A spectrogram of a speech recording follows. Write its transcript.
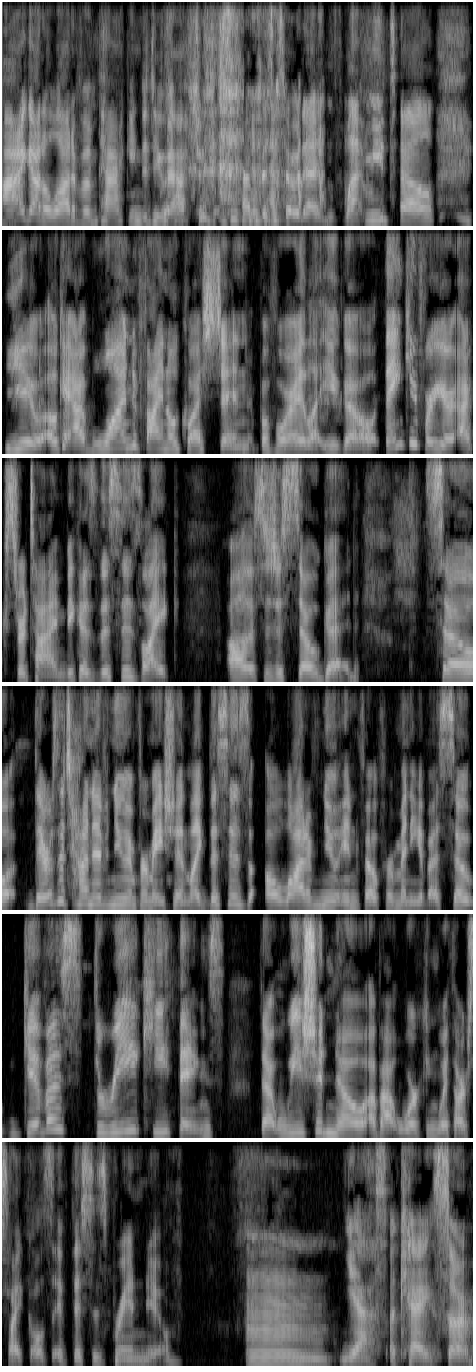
I got a lot of unpacking to do after this episode ends. Let me tell you. Okay, I have one final question before I let you go. Thank you for your extra time because this is like, oh, this is just so good. So there's a ton of new information. Like this is a lot of new info for many of us. So give us three key things that we should know about working with our cycles if this is brand new. Mm, yes. Okay. So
